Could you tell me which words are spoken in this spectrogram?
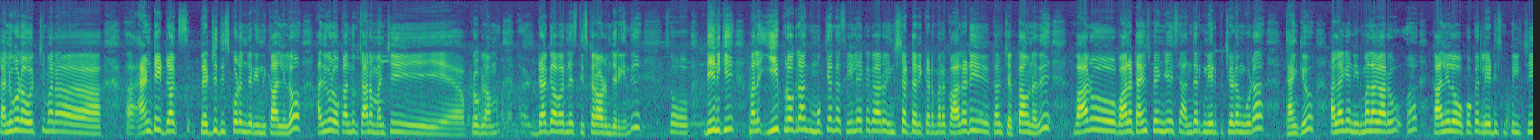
తను కూడా వచ్చి మన యాంటీ డ్రగ్స్ ప్లెడ్జ్ తీసుకోవడం జరిగింది కాలనీలో. అది కూడా ఒక అందుకు చాలా మంచి ప్రోగ్రామ్ డ్రగ్ అవేర్నెస్ తీసుకురావడం జరిగింది. సో దీనికి మళ్ళీ ఈ ప్రోగ్రాంకి ముఖ్యంగా శ్రీలేఖ గారు ఇన్స్ట్రక్టర్ ఇక్కడ మనకు ఆల్రెడీ తను చెప్తా ఉన్నది. వారు వాళ్ళ టైం స్పెండ్ చేసి అందరికి నేర్పించడం కూడా థ్యాంక్ యూ. అలాగే నిర్మల గారు కాలనీలో ఒక్కొక్కరు లేడీస్ని పిలిచి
